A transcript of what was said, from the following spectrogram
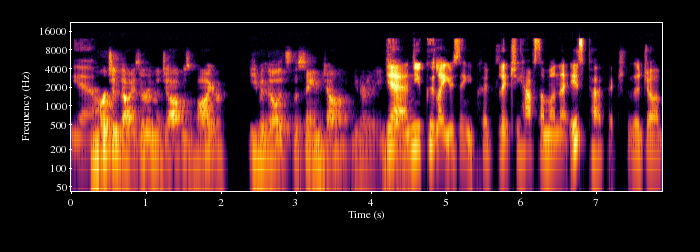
yeah merchandiser and the job was buyer, even though it's the same job. You know what I mean? yeah So- and you could like you were saying you could literally have someone that is perfect for the job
